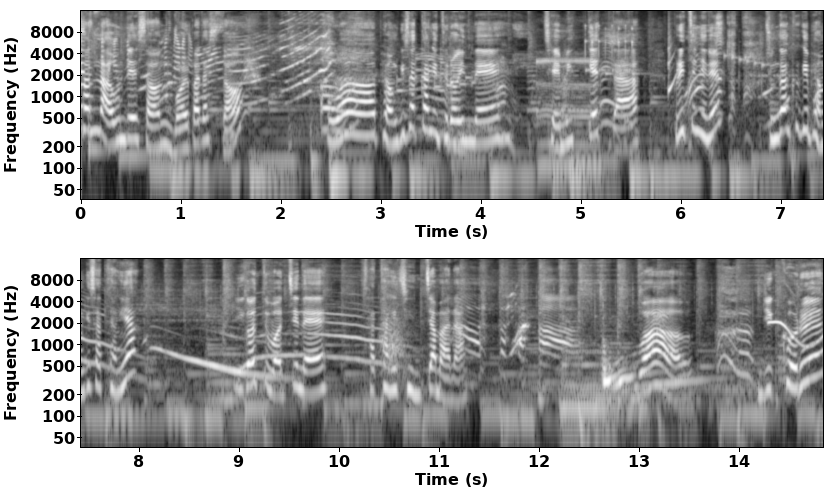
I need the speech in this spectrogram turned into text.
첫 라운드에선 뭘 받았어? 와 변기 사탕이 들어있네. 재밌겠다. 브리트니는 중간 크기 변기 사탕이야? 이것도 멋지네. 사탕이 진짜 많아. 와우. 니콜은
